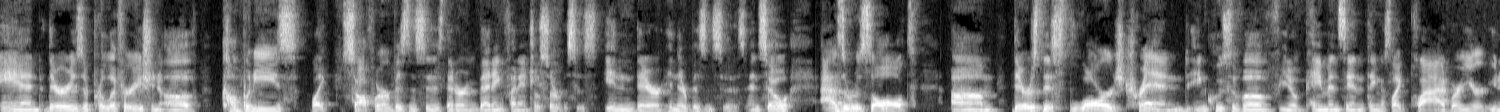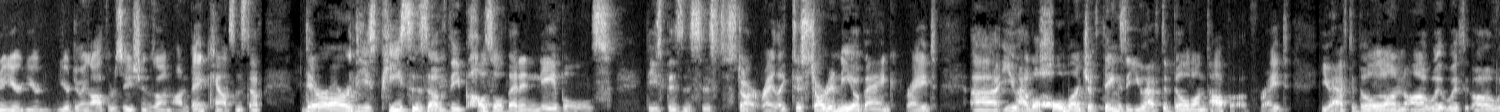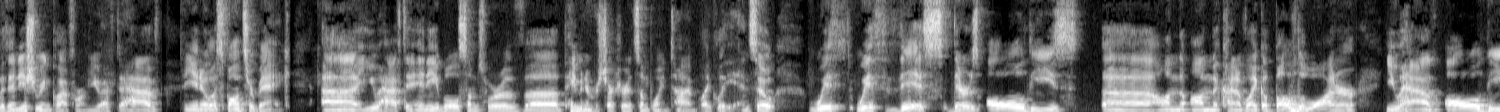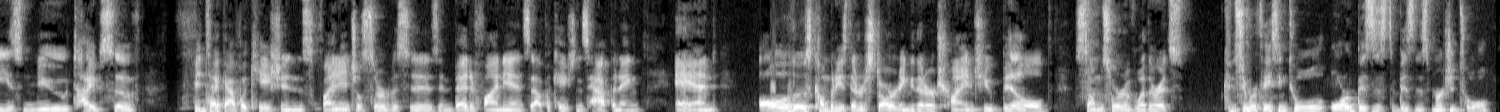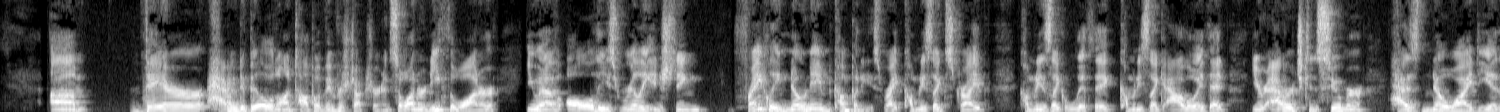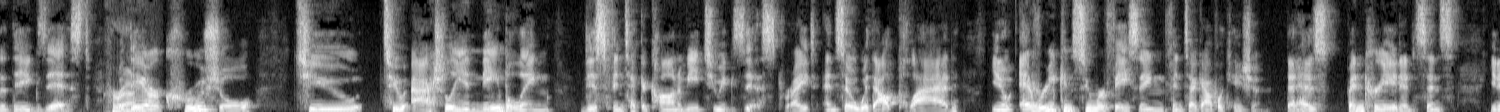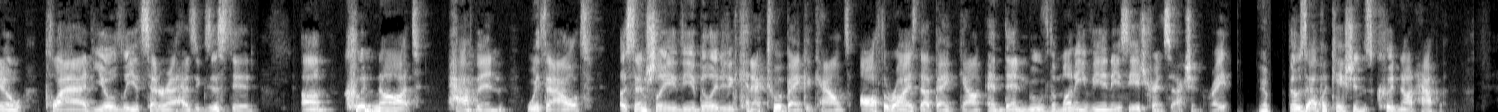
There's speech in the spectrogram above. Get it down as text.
and there is a proliferation of companies like software businesses that are embedding financial services in their in their businesses, and so as a result um, there's this large trend, inclusive of you know payments and things like Plaid, where you're you know you're you're, you're doing authorizations on on bank accounts and stuff. There are these pieces of the puzzle that enables these businesses to start, right? Like to start a neobank, right? Uh, you have a whole bunch of things that you have to build on top of, right? You have to build on uh, with with, uh, with an issuing platform. You have to have you know a sponsor bank. Uh, you have to enable some sort of uh, payment infrastructure at some point in time, likely. And so with with this, there's all these uh, on the on the kind of like above the water. You have all these new types of fintech applications, financial services, embedded finance applications happening, and all of those companies that are starting that are trying to build some sort of whether it's consumer facing tool or business to business merchant tool. Um, they're having to build on top of infrastructure. And so underneath the water, you have all these really interesting frankly no named companies, right? Companies like Stripe, companies like Lithic, companies like Alloy that your average consumer has no idea that they exist. Correct. But they are crucial to to actually enabling this fintech economy to exist, right? And so without Plaid, you know, every consumer facing fintech application that has been created since, you know, Plaid, Yodlee, et cetera, has existed, um, could not happen without essentially the ability to connect to a bank account, authorize that bank account, and then move the money via an ACH transaction, right? Yep. Those applications could not happen.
